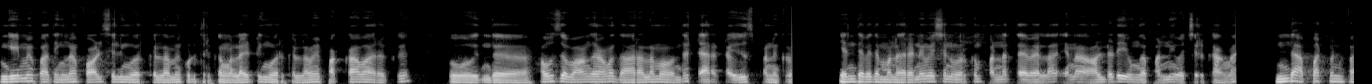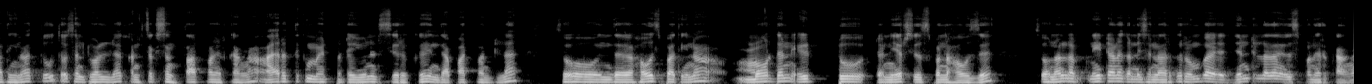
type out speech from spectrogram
இங்கேயுமே பார்த்தீங்கன்னா ஃபால் சீலிங் ஒர்க் எல்லாமே கொடுத்துருக்காங்க. லைட்டிங் ஒர்க் எல்லாமே பக்காவாக இருக்குது ஸோ இந்த ஹவுஸை வாங்குறவங்க தாராளமாக வந்து டேரெக்டாக யூஸ் பண்ணிக்கலாம். எந்த விதமான ரெனோவேஷன் ஒர்க்கும் பண்ண தேவையில்லை. ஏன்னா ஆல்ரெடி இவங்க பண்ணி வச்சுருக்காங்க. இந்த அப்பார்ட்மெண்ட் பார்த்தீங்கன்னா டூ தௌசண்ட் டுவெலில் கன்ஸ்ட்ரக்ஷன் ஸ்டார்ட் பண்ணியிருக்காங்க ஆயிரத்துக்கும் மேற்பட்ட யூனிட்ஸ் இருக்குது இந்த அப்பார்ட்மெண்ட்டில் ஸோ இந்த ஹவுஸ் பார்த்தீங்கன்னா more than eight to ten years use பண்ண ஹவுஸு ஸோ நல்ல நீட்டான கண்டிஷனாக இருக்குது ரொம்ப ஜென்டிலாக தான் யூஸ் பண்ணியிருக்காங்க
